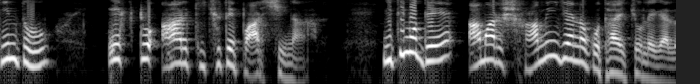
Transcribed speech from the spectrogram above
কিন্তু একটু আর কিছুতে পারছি না। ইতিমধ্যে আমার স্বামী যেন কোথায় চলে গেল,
